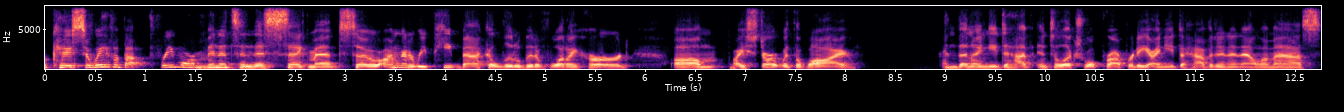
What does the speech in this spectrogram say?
Okay, so we have about three more minutes in this segment. So I'm going to repeat back a little bit of what I heard. Um, I start with the why, and then I need to have intellectual property. I need to have it in an LMS.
